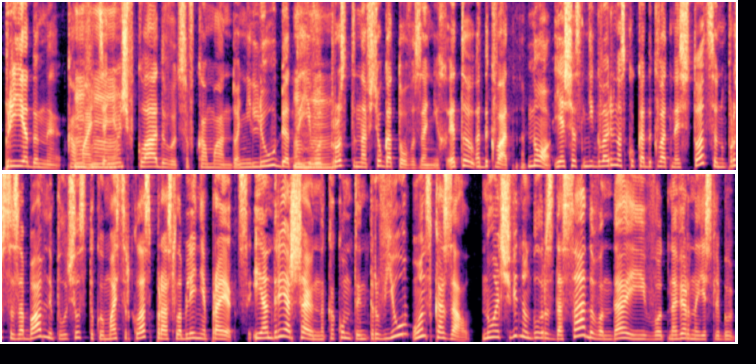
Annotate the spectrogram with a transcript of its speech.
преданы команде, угу. они очень вкладываются в команду, они любят угу. и вот просто на все готовы за них. Это адекватно. Но я сейчас не говорю, насколько адекватная ситуация, но просто забавный получился такой мастер-класс про ослабление проекции. И Андрей Аршавин на каком-то интервью, он сказал, ну, очевидно, он был раздосадован, да, и вот, наверное, если бы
